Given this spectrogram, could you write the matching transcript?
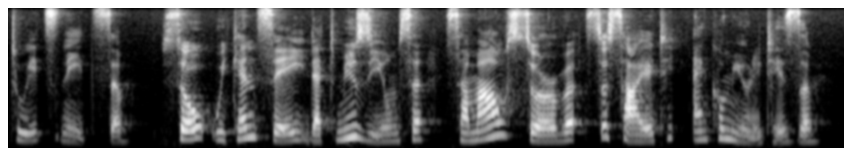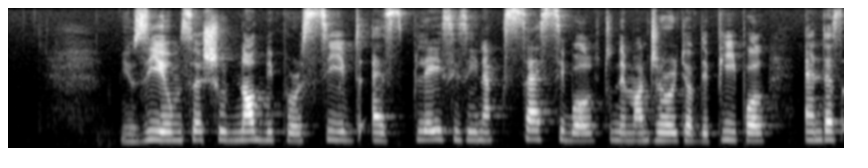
to its needs. So we can say that museums somehow serve society and communities. Museums should not be perceived as places inaccessible to the majority of the people and as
